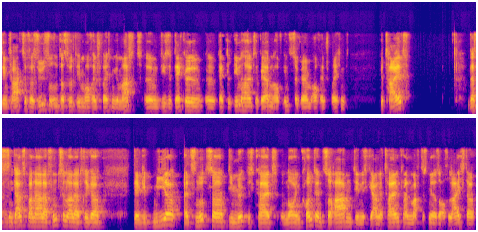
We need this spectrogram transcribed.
den Tag zu versüßen und das wird eben auch entsprechend gemacht. Ähm, diese Deckel, äh, Deckelinhalte werden auf Instagram auch entsprechend geteilt. Das ist ein ganz banaler, funktionaler Trigger. Der gibt mir als Nutzer die Möglichkeit, neuen Content zu haben, den ich gerne teilen kann, macht es mir also auch leichter,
